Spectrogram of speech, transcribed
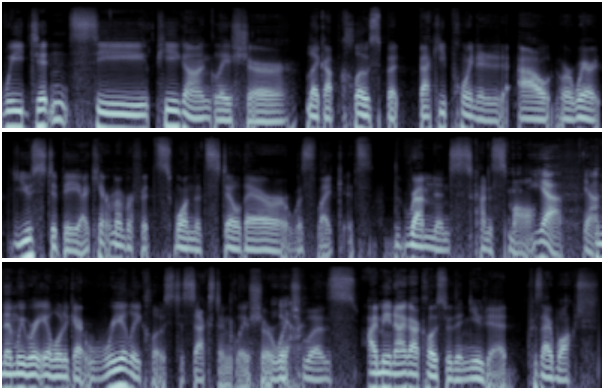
We didn't see Piegan Glacier like up close, but Becky pointed it out or where it used to be. I can't remember if it's one that's still there or was like it's remnants kind of small. Yeah, yeah. And then we were able to get really close to Sexton Glacier, which Yeah. was, I mean, I got closer than you did because I walked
